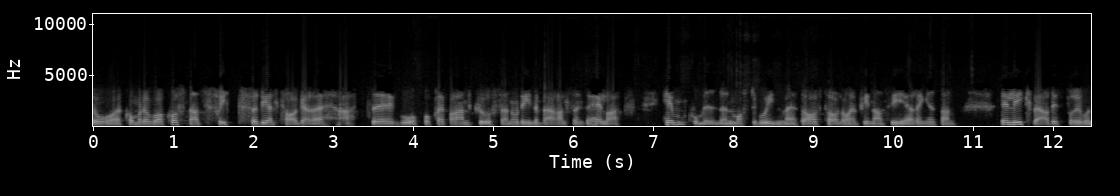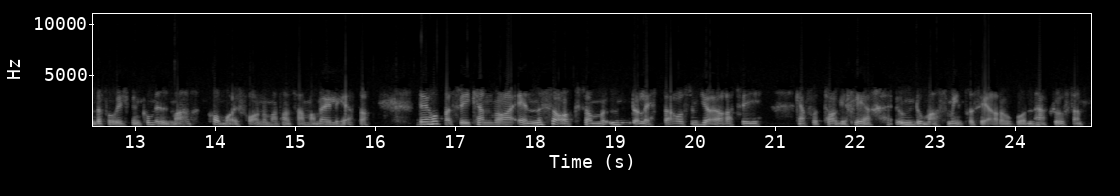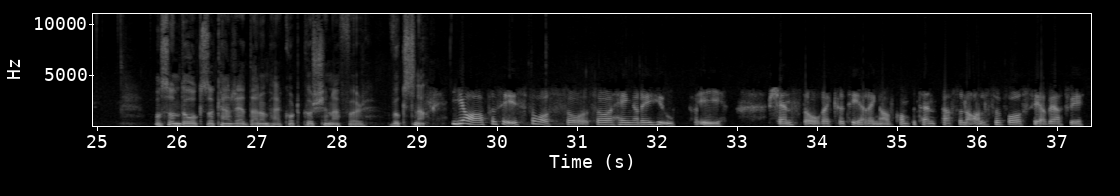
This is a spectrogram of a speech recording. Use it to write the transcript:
så kommer det att vara kostnadsfritt för deltagare att eh, gå på preparandkursen och det innebär alltså inte heller att hemkommunen måste gå in med ett avtal och en finansiering utan det är likvärdigt beroende på vilken kommun man kommer ifrån och man har samma möjligheter. Det hoppas vi kan vara en sak som underlättar och som gör att vi kan få tag i fler ungdomar som är intresserade av att gå den här kursen. Och som då också kan rädda de här kortkurserna för vuxna? Ja, precis. För oss så, så hänger det ihop i tjänster och rekrytering av kompetent personal. Så för oss ser vi att vi,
